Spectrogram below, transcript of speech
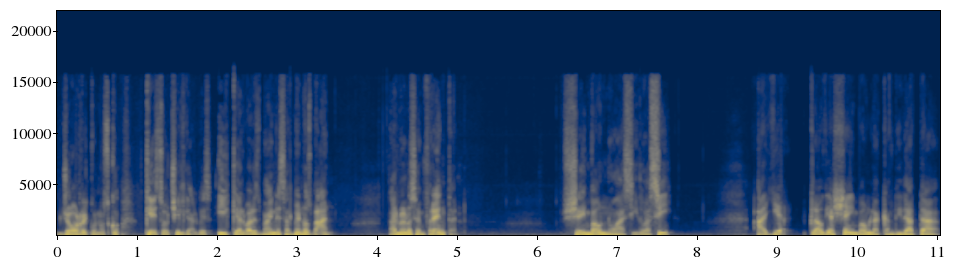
yo reconozco, que es Ochil Galvez y que Álvarez Maínez al menos van, al menos se enfrentan. Sheinbaum no ha sido así. Ayer Claudia Sheinbaum, la candidata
